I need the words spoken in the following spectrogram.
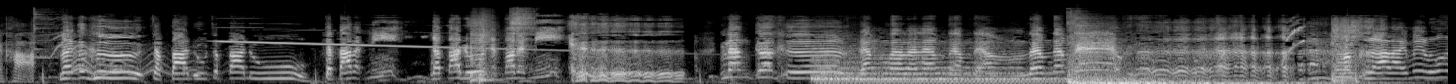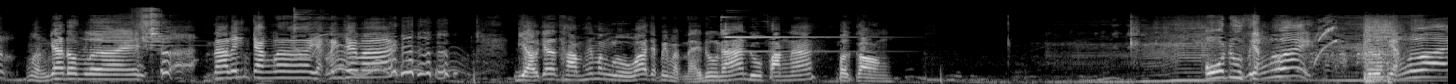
นะคะ นั่นก็คือจับตาดูจับตาดู จับตาแบบนี้ จับตาดูจับตาแบบนี้ นั่นก็คือดังดังดังดังดังดัง มือนยาดมเลย น่าเล่นจังเลย อยากเล่นใช่ไหม เดี๋ยวจะทำให้มังรู้ว่าจะเป็นแบบไหนดูนะ ดูฟังนะ เปิดกล่อง โอ้ดูเสียงเลยดูเสียงเลย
